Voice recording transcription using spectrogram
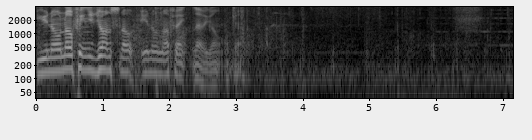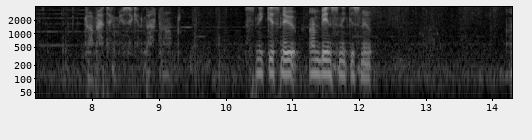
you know nothing, you Jon Snow. You know nothing. There we go. Okay. Sneaky Snoop. I'm being Sneaky Snoop. Uh,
